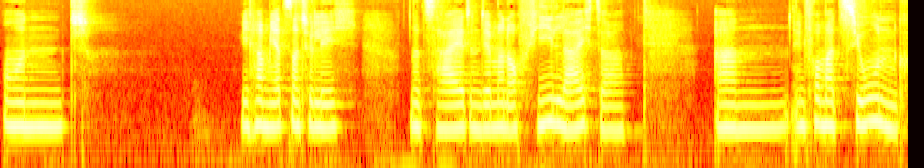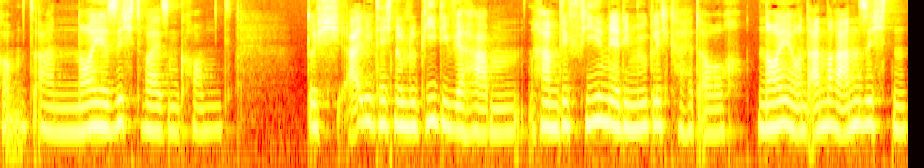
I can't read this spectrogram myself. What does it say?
Und wir haben jetzt natürlich eine Zeit, in der man auch viel leichter an Informationen kommt, an neue Sichtweisen kommt. Durch all die Technologie, die wir haben, haben wir viel mehr die Möglichkeit auch neue und andere Ansichten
